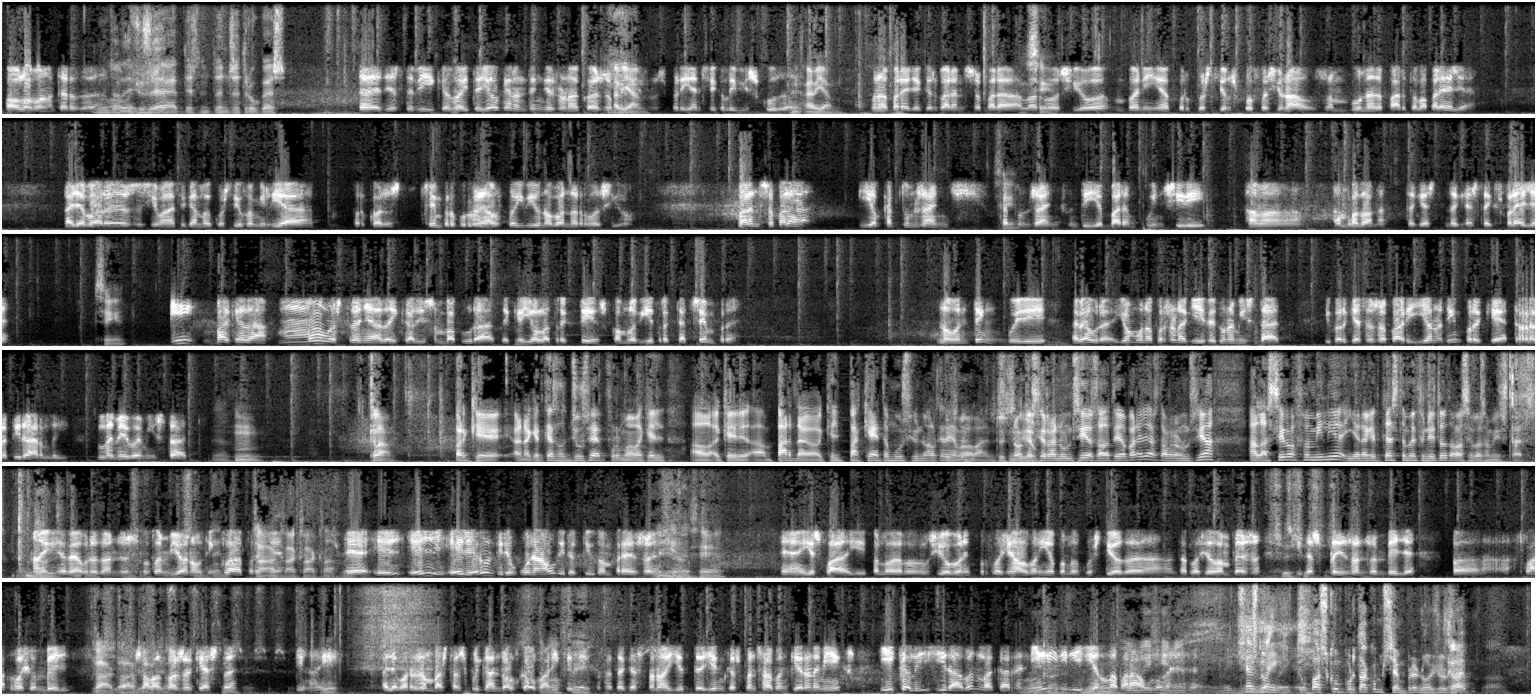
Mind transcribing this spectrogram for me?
Hola, bona tarda. Bona tarda, Josep. Des d'on ens truques? Eh, des de Vic. Goita, jo el que no entenc és una cosa, Aviam. és una experiència que l'he viscuda. Aviam. Una parella que es varen separar, la sí. relació venia per qüestions professionals, amb una de part de la parella. A llavors, s'hi van ficant la qüestió familiar, per coses sempre professionals, però hi havia una bona relació. Varen separar i al cap d'uns anys, sí? cap d'uns anys, un dia, varen coincidir amb, eh, amb la dona d'aquesta aquest, exparella sí. I va quedar molt estranyada i quasi se'n va plorar de que jo la tractés com l'havia tractat sempre. No ho entenc. Vull dir, a veure, jo amb una persona que hi he fet una amistat i per què se separi, jo no tinc per què retirar-li la meva amistat. Mm. Clar, perquè en aquest cas el Josep formava aquell, el, aquell part d'aquell paquet emocional que dèiem sí, abans, sí, sí, no? que si renuncies a la teva parella has de renunciar a la seva família i en aquest cas també fins i tot a les seves amistats. Ai, a veure, doncs, escolta'm, jo no ho tinc clar, perquè clar, clar, clar, clar. Eh, ell, ell, ell era un, un alt directiu d'empresa, sí, sí. Eh, i és clar, i per la relació professional venia per la qüestió de, de relació d'empresa sí, sí, i després, sí, sí. doncs, amb ella, per la relació amb ell, clar, clar, clar, la cosa aquesta, sí, sí, sí tinc ahir. Llavors em va estar explicant el calvari que havia passat aquesta noia de gent que es pensaven que eren amics i que li giraven la cara, ni li dirigien la paraula. Això és molt lleig. Tu em vas comportar com sempre, no, Josep?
